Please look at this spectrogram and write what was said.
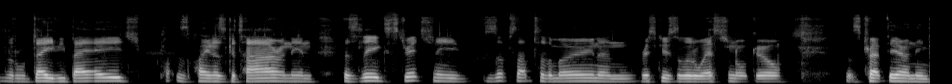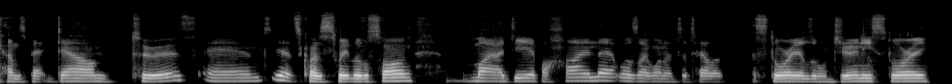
little Davy Bage is playing his guitar, and then his legs stretch, and he zips up to the moon and rescues a little astronaut girl that's trapped there, and then comes back down to Earth. And yeah, it's quite a sweet little song. My idea behind that was I wanted to tell a story, a little journey story,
